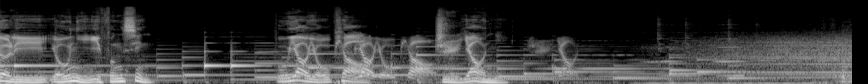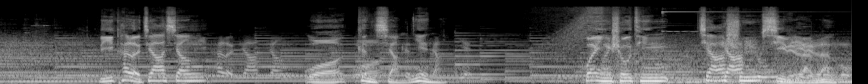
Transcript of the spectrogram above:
这里有你一封信，不要邮票，要邮票，只要你只要你离开了家乡，离开了家乡，我更想念你。欢迎收听家家书系列栏目。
